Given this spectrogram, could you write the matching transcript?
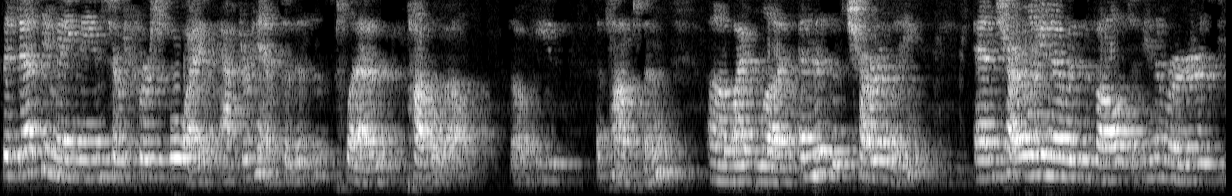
that Desi May names her first boy after him. So this is Ples Popplewell. So he's a Thompson uh, by blood. And this is Charlie. And Charlie, you know, was involved in the murders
